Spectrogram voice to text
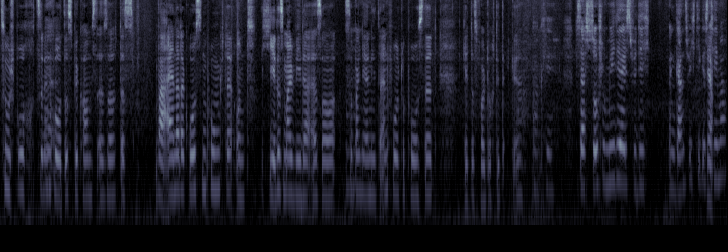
Zuspruch zu den ja. Fotos bekommst. Also das war einer der großen Punkte und jedes Mal wieder, also mhm. sobald die Anita ein Foto postet, geht das voll durch die Decke. Okay. Das heißt, Social Media ist für dich ein ganz wichtiges ja. Thema?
